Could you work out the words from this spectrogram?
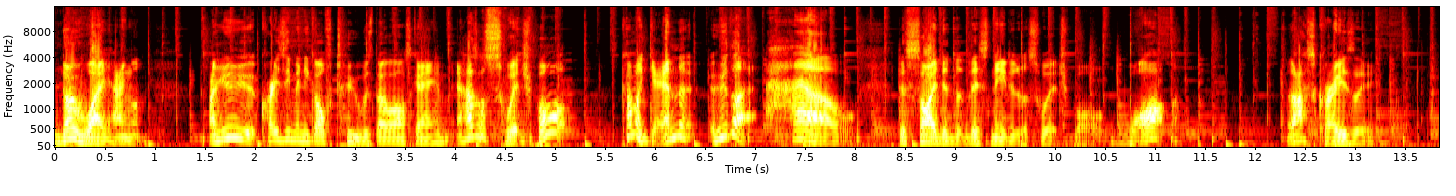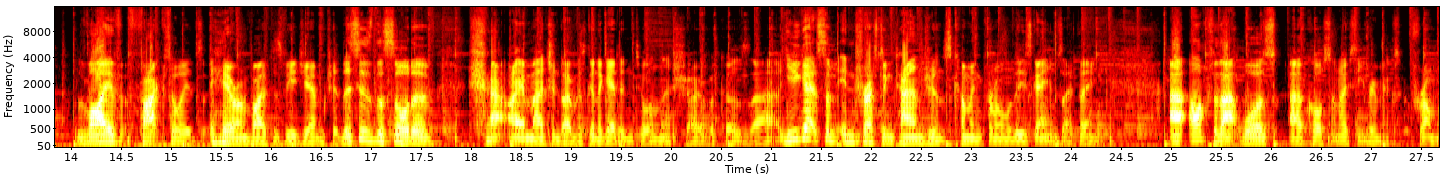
no way, hang on. I knew Crazy Mini Golf 2 was their last game. It has a Switch port? Come again? Who the hell decided that this needed a Switch port? What? That's crazy. Live factoids here on Viper's VGMture. This is the sort of chat I imagined I was going to get into on this show because uh, you get some interesting tangents coming from all these games, I think. Uh, after that was, uh, of course, an OC remix from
